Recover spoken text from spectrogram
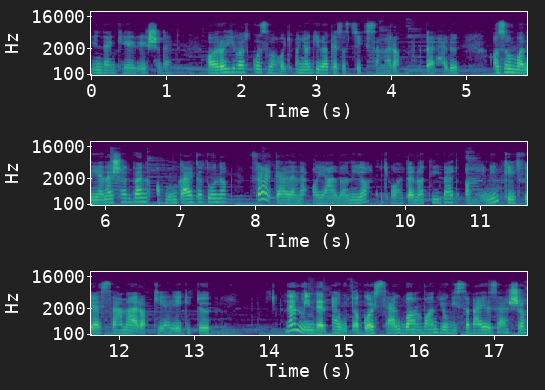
minden kérésedet, arra hivatkozva, hogy anyagilag ez a cikk számára megterhelő. Azonban ilyen esetben a munkáltatónak fel kellene ajánlania egy alternatívát, amely mindkét fél számára kielégítő. Nem minden EU tagországban van jogi szabályozása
